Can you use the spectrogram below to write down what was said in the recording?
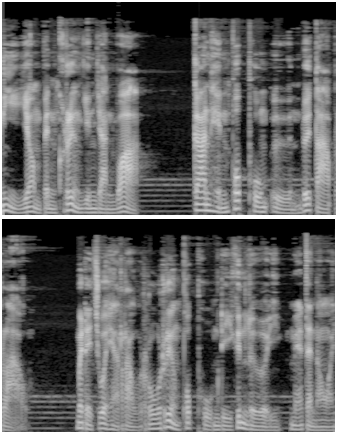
นี่ย่อมเป็นเครื่องยืนยันว่า การเห็นภพภูมิอื่นด้วยตาเปล่า ไม่ได้ช่วยให้เรารู้เรื่องภพภูมิดีขึ้นเลย แม้แต่น้อย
